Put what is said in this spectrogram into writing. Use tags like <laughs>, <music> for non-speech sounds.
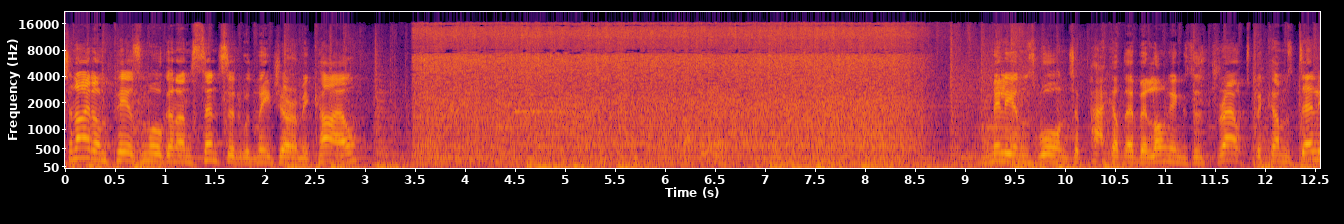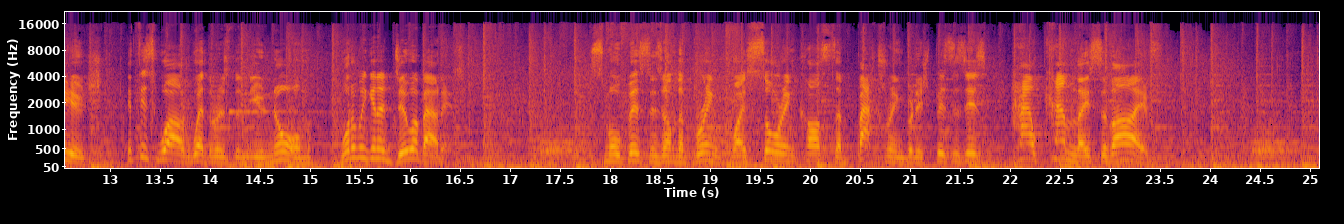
Tonight on Piers Morgan Uncensored with me, Jeremy Kyle. Millions warned to pack up their belongings as drought becomes deluge. If this wild weather is the new norm, what are we going to do about it? Small business on the brink, why soaring costs are battering British businesses. How can they survive?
